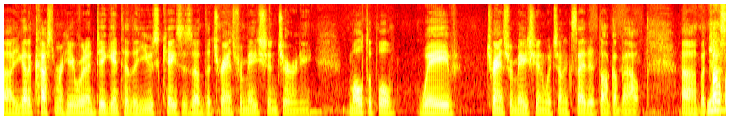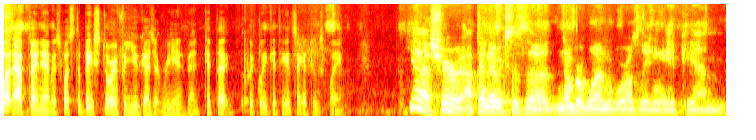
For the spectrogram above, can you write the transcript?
Uh, you got a customer here. We're going to dig into the use cases of the transformation journey, multiple wave transformation, which I'm excited to talk about. Uh, but yes. talk about AppDynamics. What's the big story for you guys at reInvent? Get that quickly, get, take a second to explain. Yeah, sure. AppDynamics is the number one world's leading APM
